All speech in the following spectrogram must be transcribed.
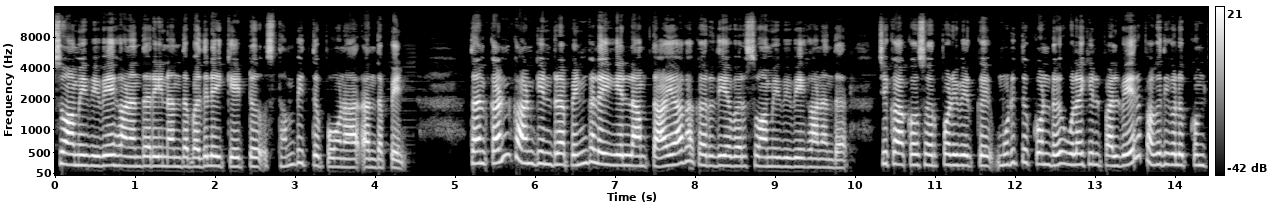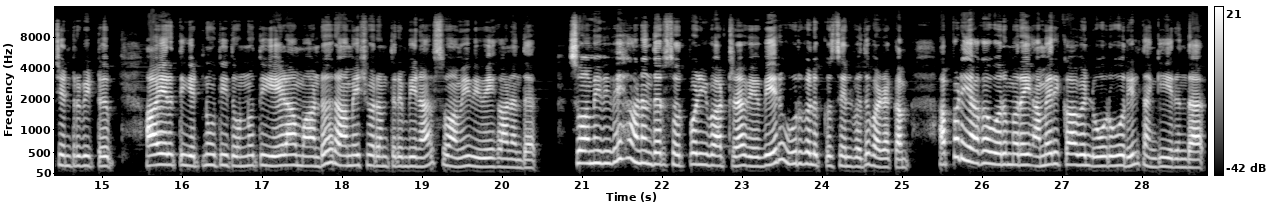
சுவாமி விவேகானந்தரின் அந்த பதிலை கேட்டு ஸ்தம்பித்து போனார் அந்த பெண். தன் கண் காண்கின்ற பெண்களை எல்லாம் தாயாக கருதியவர் சுவாமி விவேகானந்தர். சிகாகோ சொற்பொழிவிற்கு முடித்துக்கொண்டு உலகில் பல்வேறு பகுதிகளுக்கும் சென்றுவிட்டு ஆயிரத்தி எட்நூத்தி தொண்ணூத்தி ஏழாம் ஆண்டு ராமேஸ்வரம் திரும்பினார் சுவாமி விவேகானந்தர். சுவாமி விவேகானந்தர் சொற்பொழிவாற்ற வெவ்வேறு ஊர்களுக்கு செல்வது வழக்கம். அப்படியாக ஒருமுறை அமெரிக்காவில் ஓர் ஊரில் தங்கியிருந்தார்.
